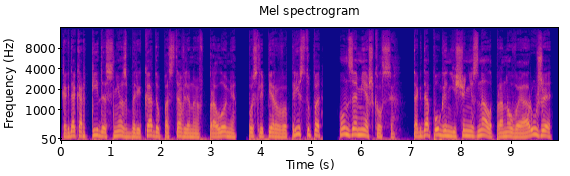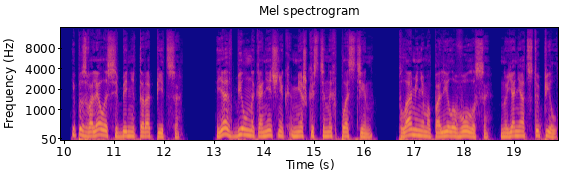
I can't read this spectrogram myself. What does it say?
Когда Карпида снес баррикаду, поставленную в проломе после первого приступа, он замешкался. Тогда Пугань еще не знала про новое оружие и позволяла себе не торопиться. Я вбил наконечник меж костяных пластин. Пламенем опалило волосы, но я не отступил.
